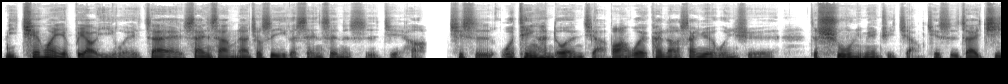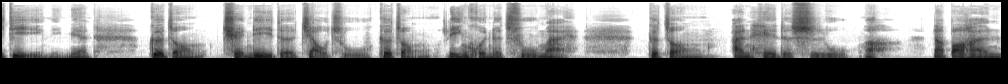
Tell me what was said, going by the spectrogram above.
你千万也不要以为在山上那就是一个神圣的世界哈。其实我听很多人讲，包含我也看到三月文学的书里面去讲，其实在基地营里面各种权力的角逐，各种灵魂的出卖，各种暗黑的事物啊。那包含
